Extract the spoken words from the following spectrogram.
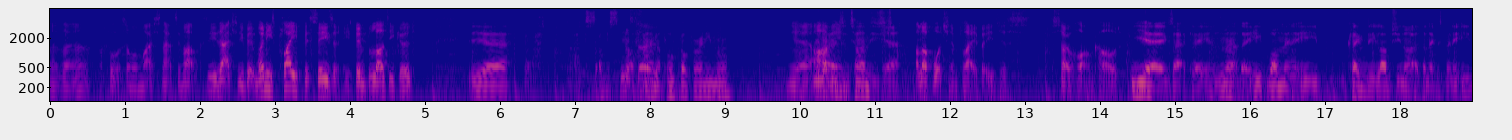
I was like, oh, I thought someone might have snapped him up because he's actually been when he's played this season, he's been bloody good. Yeah. But I just, I'm just not a So- fan of Paul Pogba anymore. Yeah, You know, I mean, times he's just yeah, I love watching him play, but he's just so hot and cold. Yeah, exactly. And the amount that he one minute he claims he loves United, the next minute he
